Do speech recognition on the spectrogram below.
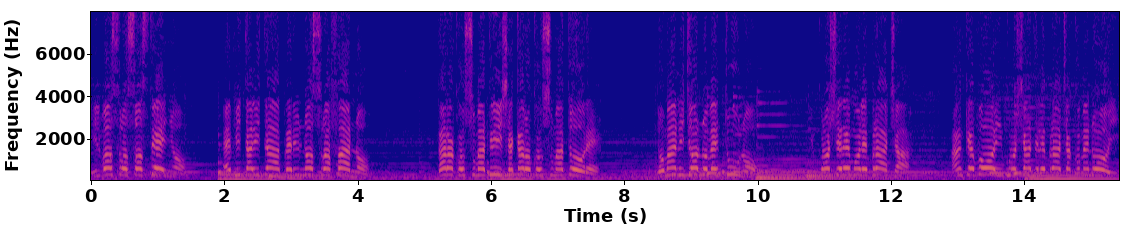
Il vostro sostegno è vitalità per il nostro affanno. Cara consumatrice, caro consumatore, domani giorno 21 incroceremo le braccia. Anche voi incrociate le braccia come noi,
